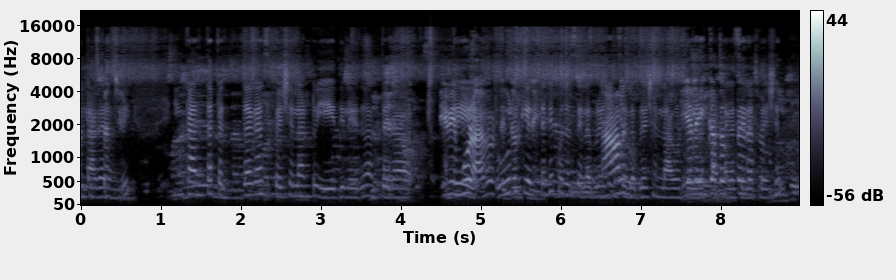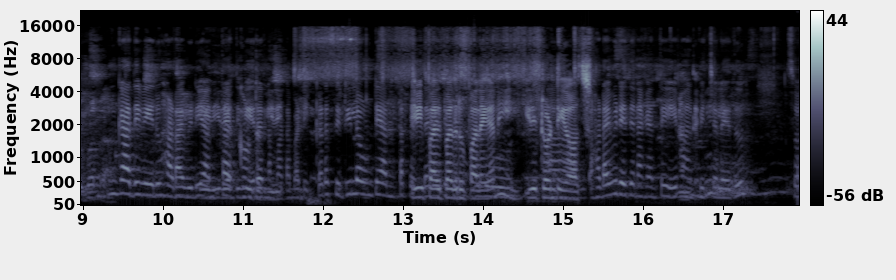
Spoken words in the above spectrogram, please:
దొరికింది. ఇంకా అంత పెద్దగా స్పెషల్ అంటూ ఏది లేదు. అంతగా ఊరికి. వెళ్తేనే కొంచెం సెలబ్రేషన్. సెలబ్రేషన్ లాగా ఉంటుంది. సెలబ్రేషన్ ఇంకా అది వేరు హడావిడి అంతా అది వేరు ఉంటుంది. అన్నమాట బట్ ఇక్కడ సిటీలో ఉంటే అంత పది పది రూపాయలే కానీ ఇది ట్వంటీ కావచ్చు. హడావిడి అయితే నాకైతే ఏం అనిపించలేదు. సో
